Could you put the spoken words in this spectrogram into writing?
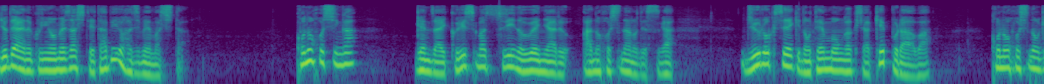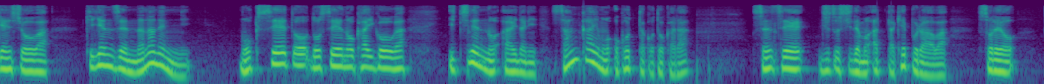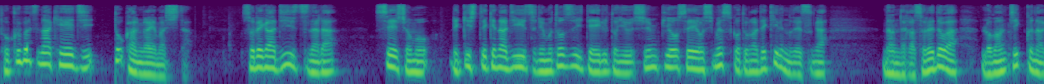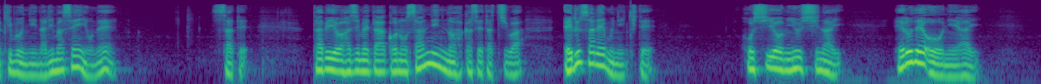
ユダヤの国を目指して旅を始めました。この星が現在クリスマスツリーの上にあるあの星なのですが、16世紀の天文学者ケプラーは、この星の現象は紀元前7年に木星と土星の会合が1年の間に3回も起こったことから、占星術師でもあったケプラーは、それを特別な啓示と考えました。それが事実なら、聖書も歴史的な事実に基づいているという信憑性を示すことができるのですが、なんだかそれではロマンチックな気分になりませんよね。さて、旅を始めたこの三人の博士たちはエルサレムに来て、星を見失い、ヘロデ王に会い、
